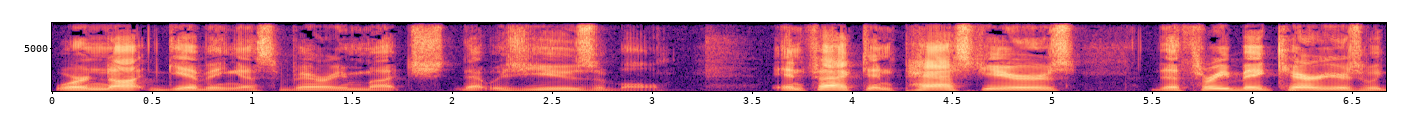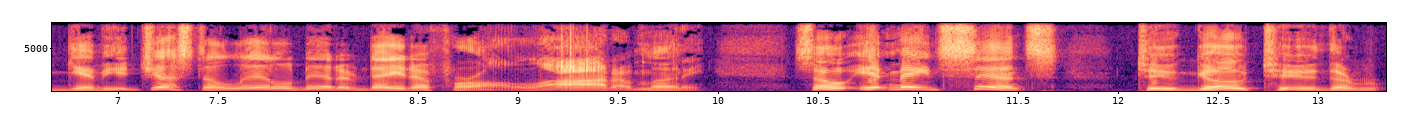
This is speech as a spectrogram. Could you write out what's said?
were not giving us very much that was usable. In fact, in past years, the three big carriers would give you just a little bit of data for a lot of money. So it made sense to go to the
